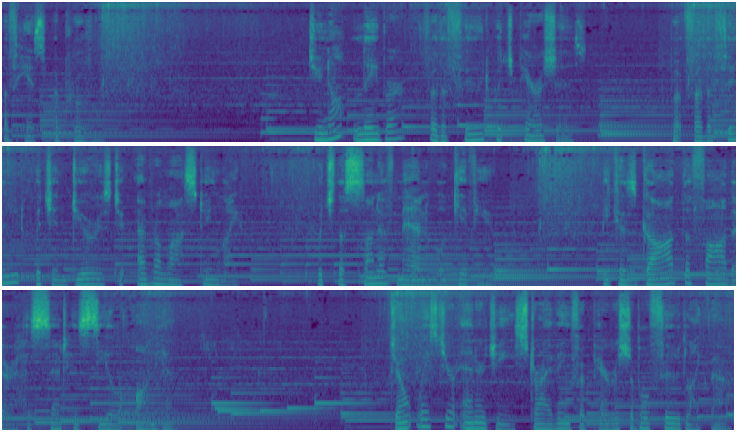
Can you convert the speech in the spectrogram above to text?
of his approval. Do not labor for the food which perishes, but for the food which endures to everlasting life, which the Son of Man will give you, because God the Father has set his seal on him. Don't waste your energy striving for perishable food like that.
